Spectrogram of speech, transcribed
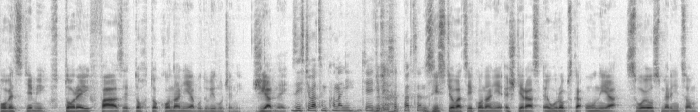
povedzte mi, v ktorej fáze tohto konania budú vylúčení. Žiadnej. V zisťovacom konaní, kde je 90%. Zisťovacie konanie, ešte raz, Európska únia svojou smernicom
